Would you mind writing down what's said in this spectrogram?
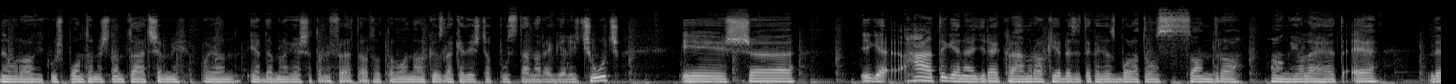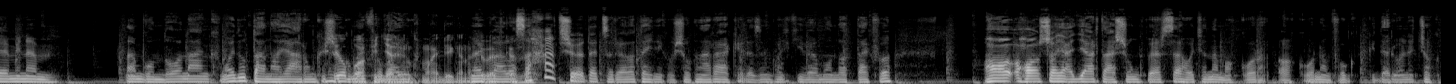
neuralgikus ponton, és nem talált semmi olyan érdemlegeset, ami feltartotta volna a közlekedést, csak pusztán a reggeli csúcs. És uh, igen, hát igen, egy reklámra kérdezitek, hogy az Balaton Szandra hangja lehet-e, de mi nem nem gondolnánk, majd utána járunk, és Jobban figyelünk majd, igen, a megválaszol. Hát sőt, egyszerűen a technikusoknál rákérdezünk, hogy kivel mondatták föl. Ha, ha a saját gyártásunk persze, hogyha nem, akkor, akkor nem fog kiderülni, csak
